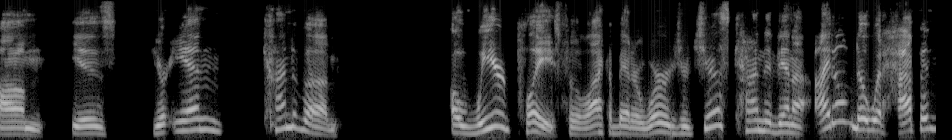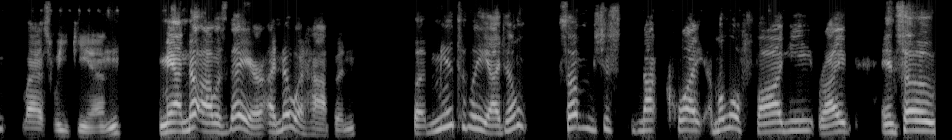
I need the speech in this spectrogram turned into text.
um is you're in kind of a a weird place for the lack of better words you're just kind of in a i don't know what happened last weekend. I mean i know i was there i know what happened but mentally i don't something's just not quite i'm a little foggy right? And so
